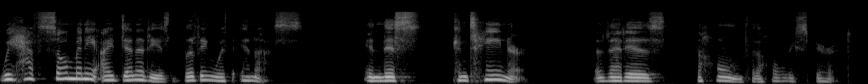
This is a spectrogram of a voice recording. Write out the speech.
We have so many identities living within us in this container that is the home for the Holy Spirit.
